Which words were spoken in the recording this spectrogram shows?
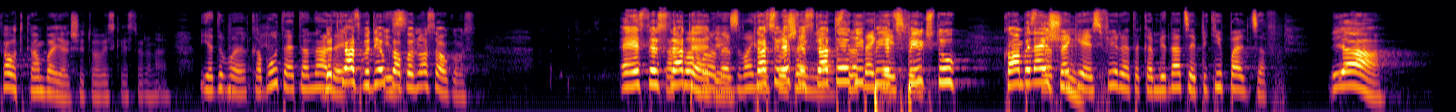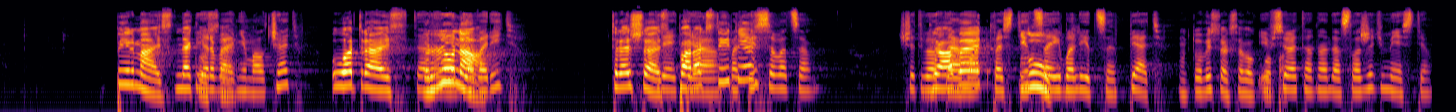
Kaut kam vajag šito visu, kas tur runāja. Я думаю, кому-то это надо. Bet kāds bija из- dievkalpojuma nosaukums? Ēster Какое было stratēģija. название Kas ir ēster служения? stratēģija? Стратегия Piec эсфирь. pirkstu kombinēšana. Стратегия эсфира – это комбинация пяти пальцев. Jā. Pirmais - Первое – neklusēt. не молчать. Otrais - Второе – runāt. говорить. Trešais - Третье – parakstīties. подписываться. Четвертое Гавēt, – поститься lūgt. и молиться. Пять. Un to visu savākt И все это надо сложить вместе.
